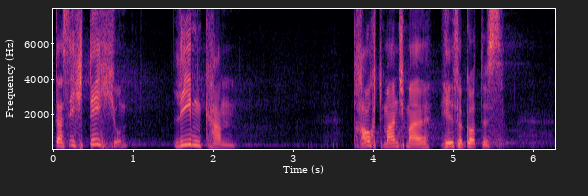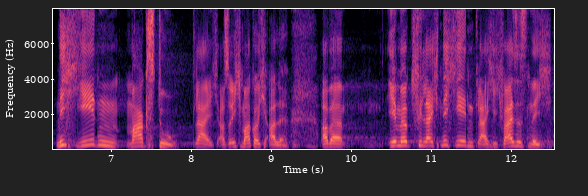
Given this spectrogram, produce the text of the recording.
dass ich dich lieben kann, braucht manchmal Hilfe Gottes. Nicht jeden magst du gleich, also ich mag euch alle, aber ihr mögt vielleicht nicht jeden gleich, ich weiß es nicht.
